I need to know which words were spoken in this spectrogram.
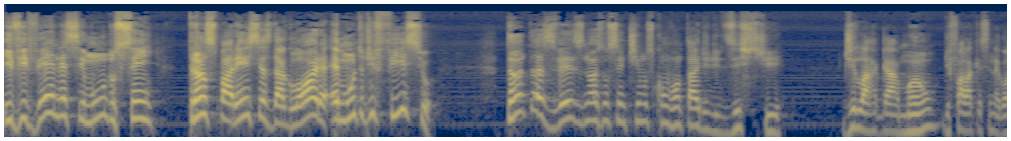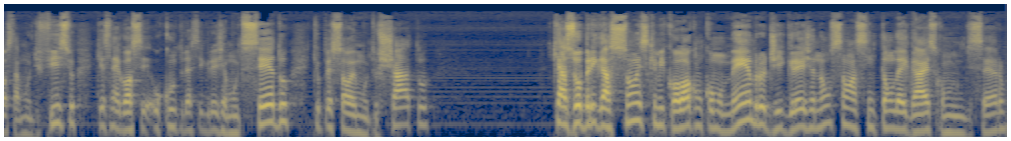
E viver nesse mundo sem transparências da glória é muito difícil. Tantas vezes nós nos sentimos com vontade de desistir, de largar a mão, de falar que esse negócio está muito difícil, que esse negócio, o culto dessa igreja é muito cedo, que o pessoal é muito chato, que as obrigações que me colocam como membro de igreja não são assim tão legais como me disseram.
